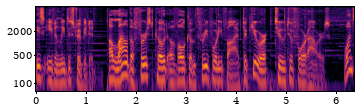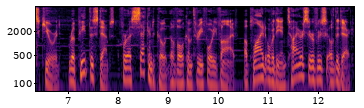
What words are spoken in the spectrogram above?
is evenly distributed. Allow the first coat of Vulkem 345 to cure 2 to 4 hours. Once cured, repeat the steps for a second coat of Vulkem 345, applied over the entire surface of the deck.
